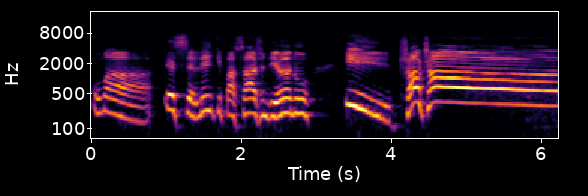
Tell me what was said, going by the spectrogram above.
uma excelente passagem de ano e tchau, tchau!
